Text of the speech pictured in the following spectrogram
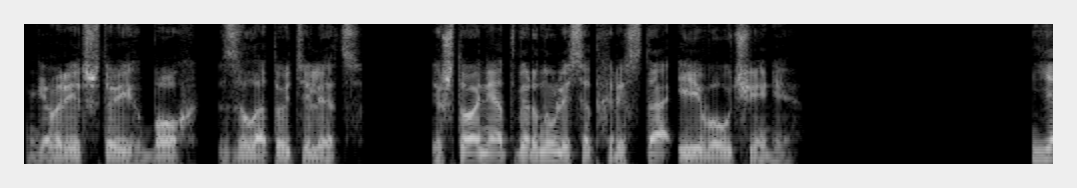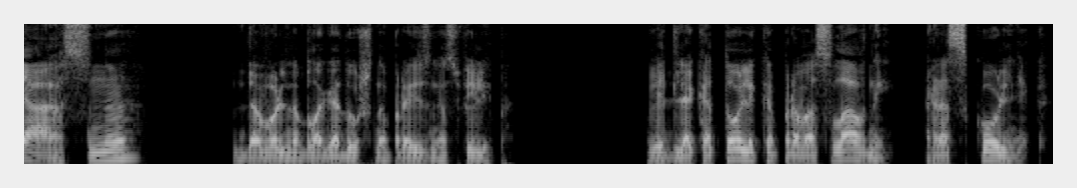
Говорит, что их бог — золотой телец и что они отвернулись от Христа и его учения. «Ясно», — довольно благодушно произнес Филипп. «Ведь для католика православный — раскольник,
